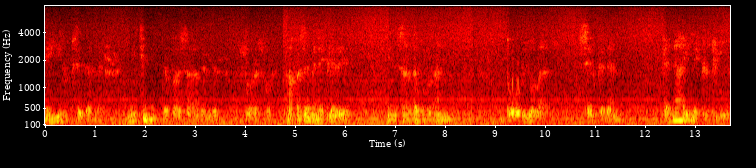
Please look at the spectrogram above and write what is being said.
Neyi hıfzederler? Niçin ilk defa sağa verilir? Sonra sola. Hafaza melekleri insanda bulunan doğru yola sevk eden fena ile kötüyü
